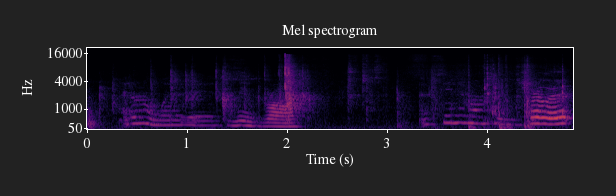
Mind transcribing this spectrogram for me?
I don't know what it is. It means raw. I've seen it on TV. Charlotte.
